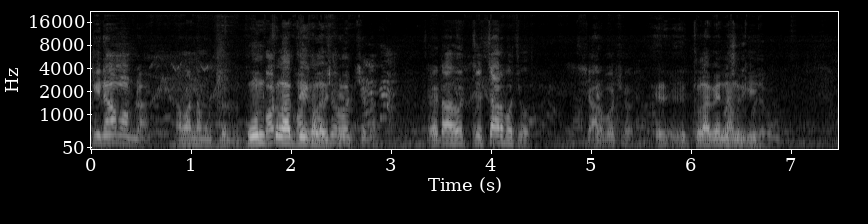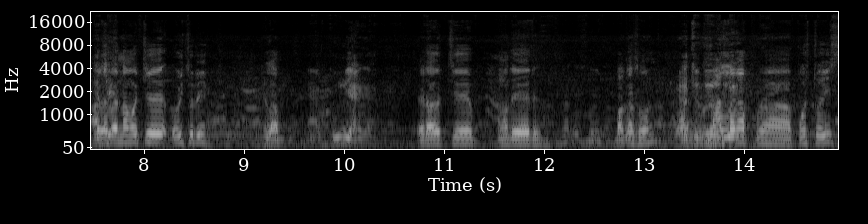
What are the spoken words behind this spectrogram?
কি নাম আপনার? আমার নাম উজ্জ্বল কোন ক্লাব দিয়ে খেলা হচ্ছে? এটা হচ্ছে চার বছর। চার বছর। ক্লাবের নাম কি? ক্লাবের নাম হচ্ছে ঐশ্বরিক ক্লাব। হ্যাঁ, কোন জায়গা এটা হচ্ছে আমাদের বাগাসন এতদিন- মালডাঙ্গা পোস্ট অফিস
